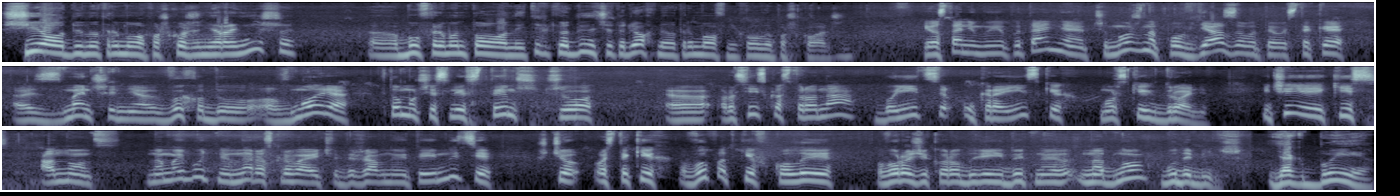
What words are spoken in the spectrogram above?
Ще один отримав пошкодження раніше, е, був ремонтований, тільки один з чотирьох не отримав ніколи пошкоджень. І останнє моє питання: чи можна пов'язувати ось таке е, зменшення виходу в море, в тому числі з тим, що е, російська сторона боїться українських морських дронів? І чи є якийсь анонс на майбутнє, не розкриваючи державної таємниці, що ось таких випадків, коли ворожі кораблі йдуть на, на дно, буде більше? Якби е,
